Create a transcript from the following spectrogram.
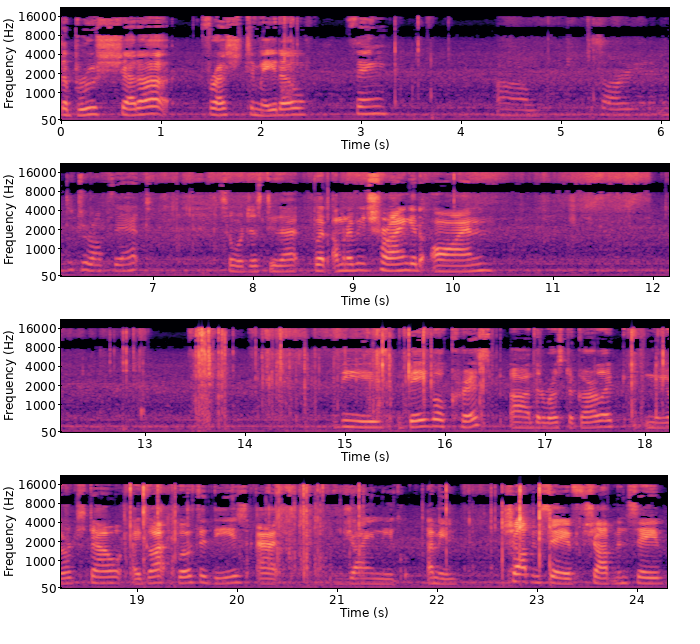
the bruschetta fresh tomato thing. Um, sorry, I didn't mean to drop that. So we'll just do that. But I'm going to be trying it on these bagel crisp, uh, the roasted garlic, New York style. I got both of these at Giant Eagle. I mean, Shop and Save. Shop and Save.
